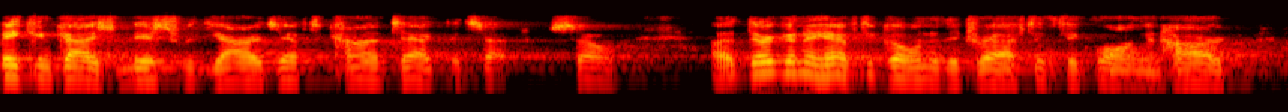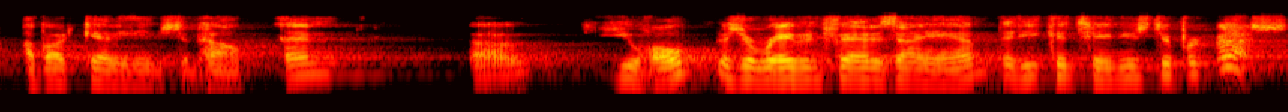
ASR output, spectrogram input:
making guys miss with yards after contact, etc. So, uh, they're going to have to go into the draft and think long and hard about getting him some help. And uh, you hope, as a Raven fan as I am, that he continues to progress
